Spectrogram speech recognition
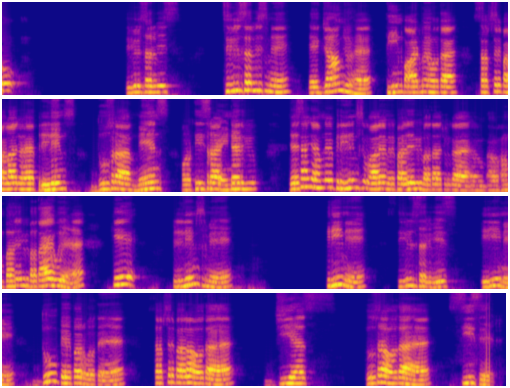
सिविल सर्विस सिविल सर्विस में एग्ज़ाम जो है तीन पार्ट में होता है। सबसे पहला जो है प्रीलिम्स दूसरा मेंस और तीसरा इंटरव्यू। जैसा कि हमने प्रीलिम्स के बारे में पहले भी बता चुका है हम पहले भी बताए हुए हैं कि प्रीलिम्स में प्री में सिविल सर्विस प्री में दो पेपर होते हैं। सबसे पहला होता है जीएस, दूसरा होता है सी सेट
